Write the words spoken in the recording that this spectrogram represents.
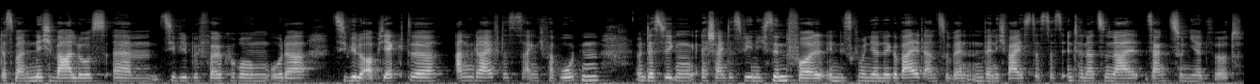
dass man nicht wahllos ähm, Zivilbevölkerung oder zivile Objekte angreift. Das ist eigentlich verboten. Und deswegen erscheint es wenig sinnvoll, indiskriminierende Gewalt anzuwenden, wenn ich weiß, dass das international sanktioniert wird.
